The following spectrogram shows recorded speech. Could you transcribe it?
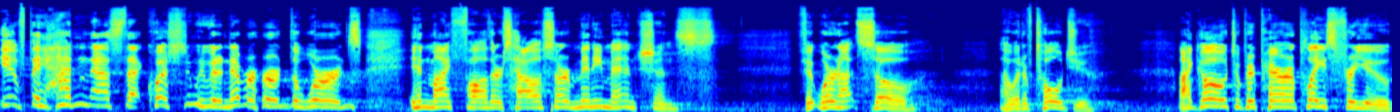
if they hadn't asked that question, we would have never heard the words, In my Father's house are many mansions. If it were not so, I would have told you. I go to prepare a place for you,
